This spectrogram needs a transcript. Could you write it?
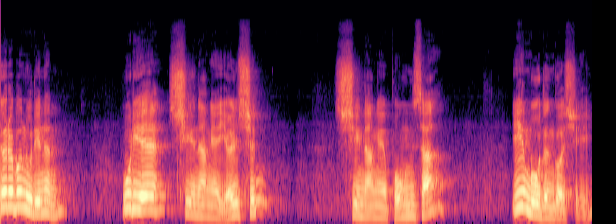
여러분, 우리는 우리의 신앙의 열심, 신앙의 봉사, 이 모든 것이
